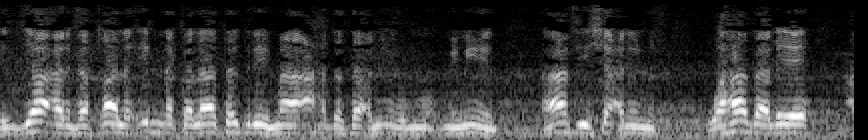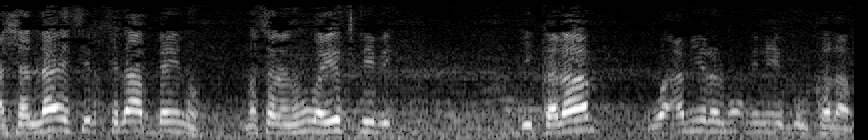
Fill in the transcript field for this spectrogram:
إذ جاءني فقال إنك لا تدري ما أحدث أمير المؤمنين. ها في شأن وهذا ليه؟ عشان لا يصير خلاف بينه. مثلا هو يفتي بكلام وأمير المؤمنين يقول كلام.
